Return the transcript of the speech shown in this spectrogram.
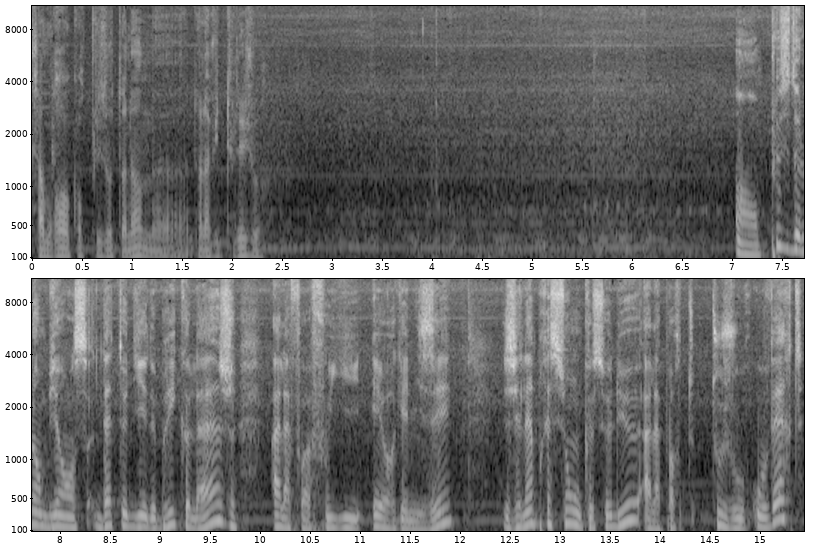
ça me rend encore plus autonome euh, dans la vie de tous les jours. En plus de l'ambiance d'atelier de bricolage, à la fois fouillis et organisé, j'ai l'impression que ce lieu, à la porte toujours ouverte,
